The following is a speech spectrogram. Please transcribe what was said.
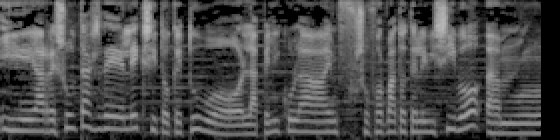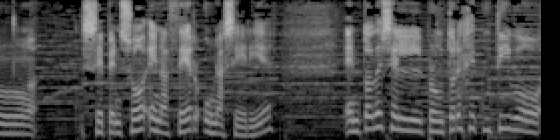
y a resultas del éxito que tuvo la película en su formato televisivo, am, se pensó en hacer una serie. Entonces el productor ejecutivo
